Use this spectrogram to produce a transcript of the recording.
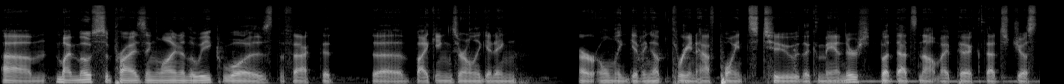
Um, my most surprising line of the week was the fact that the Vikings are only getting are only giving up three and a half points to the Commanders, but that's not my pick. That's just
